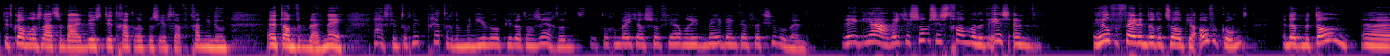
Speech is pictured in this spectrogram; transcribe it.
Dit kwam er als laatste bij, dus dit gaat er ook als eerste af. Ik ga het niet doen. Het antwoord blijft nee. Ja, dat vind ik toch niet prettig, de manier waarop je dat dan zegt. Want het voelt toch een beetje alsof je helemaal niet meedenkt en flexibel bent. En dan denk ik, ja, weet je, soms is het gewoon wat het is. En heel vervelend dat het zo op je overkomt. En dat me toon eh,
